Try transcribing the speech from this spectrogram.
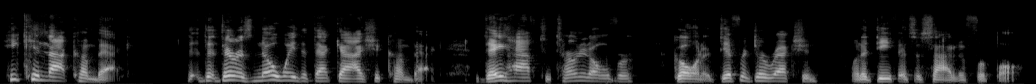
He cannot come back. Th- th- there is no way that that guy should come back. They have to turn it over, go in a different direction on the defensive side of the football.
